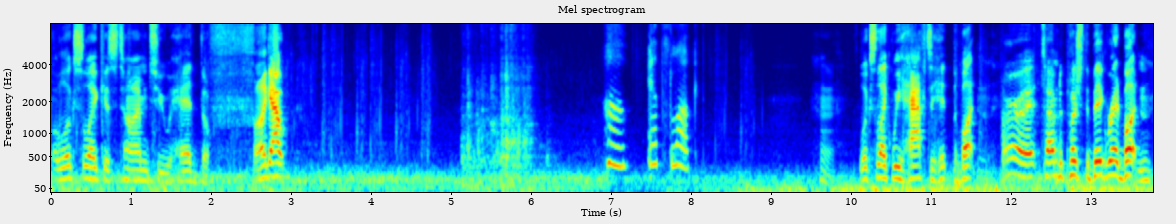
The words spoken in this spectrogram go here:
Looks like it's time to head the fuck out. Huh, it's locked. Looks like we have to hit the button. Alright, time to push the big red button.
